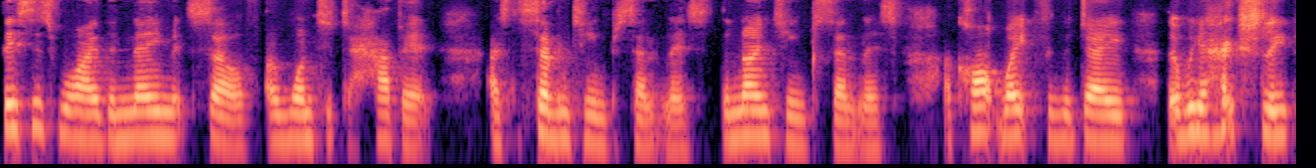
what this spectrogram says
This is why the name itself, I wanted to have it as the 17% list, the 19% list. I can't wait for the day that we actually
